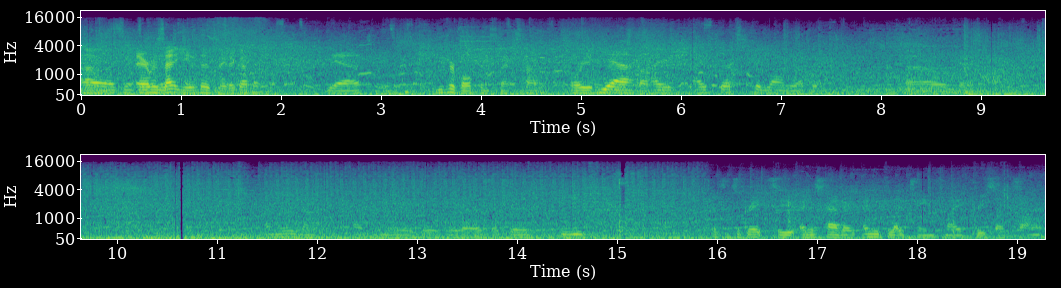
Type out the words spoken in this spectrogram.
Um, Air, was that you that Zeta got him? Yeah. Use your Vulcans next time. Or even Yeah, I, I that's the wrong weapon. Oh, okay. I'm really not familiar with it as I should be. Because it's a great suit. I just have it. I need to like change my presets on it.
